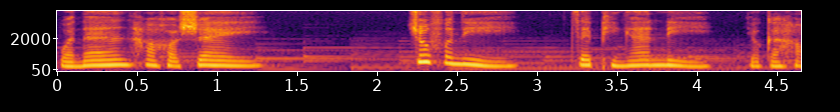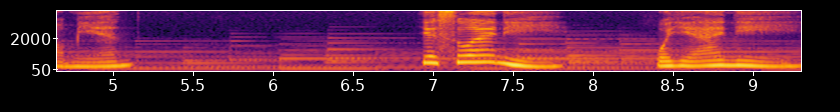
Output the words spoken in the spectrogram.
晚安，好好睡。祝福你在平安里有个好眠。耶稣爱你，我也爱你。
